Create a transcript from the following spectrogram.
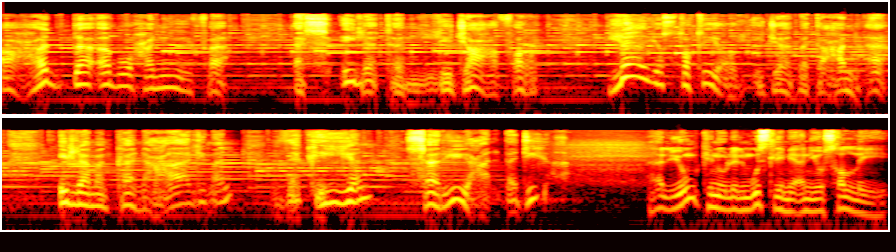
أعد أبو حنيفة أسئلة لجعفر لا يستطيع الإجابة عنها إلا من كان عالما ذكيا سريع البديهة هل يمكن للمسلم أن يصلي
